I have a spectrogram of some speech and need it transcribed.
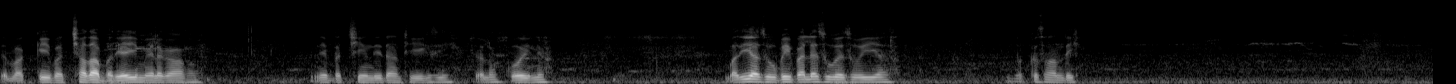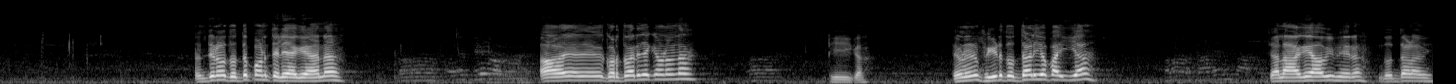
ਤੇ ਬਾਕੀ ਬੱਚਾ ਤਾਂ ਵਧੀਆ ਹੀ ਮਿਲ ਗਿਆ ਜੇ ਬੱਚੀ ਹੁੰਦੀ ਤਾਂ ਠੀਕ ਸੀ। ਚਲੋ, ਕੋਈ ਨਾ। ਵਧੀਆ ਸੂਪੀ ਪਹਿਲੇ ਸੂਏ ਸੂਈ ਆ। ਕਿਸਾਨ ਦੀ ਜਿਹੜਾ ਦੁੱਧ ਪਾਉਣ ਚਲਿਆ ਗਿਆ ਨਾ। ਆ ਗੁਰਦੁਆਰੇ ਜਾ ਕੇ ਆਉਣਾ ਨਾ। ਠੀਕ ਆ। ਤੇ ਹੁਣ ਇਹਨੂੰ ਫੀਡ ਦੁੱਧ ਵਾਲੀ ਓ ਪਾਈ ਆ। ਚੱਲ ਆ ਗਿਆ ਉਹ ਵੀ ਫੇਰ, ਦੁੱਧ ਵਾਲਾ ਵੀ।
